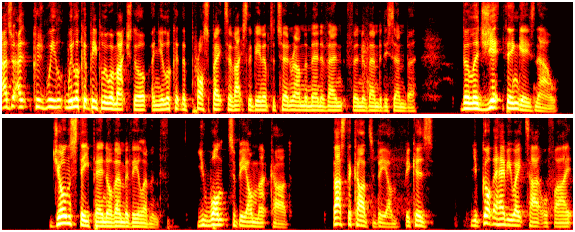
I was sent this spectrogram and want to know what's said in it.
As uh, because we we look at people who are matched up, and you look at the prospect of actually being able to turn around the main event for November, December. The legit thing is now, John Stipe, November the 11th. You want to be on that card. That's the card to be on because you've got the heavyweight title fight.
